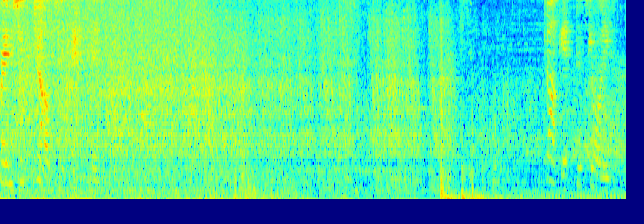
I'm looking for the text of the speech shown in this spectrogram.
Frameshift charge detected. Target destroyed.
